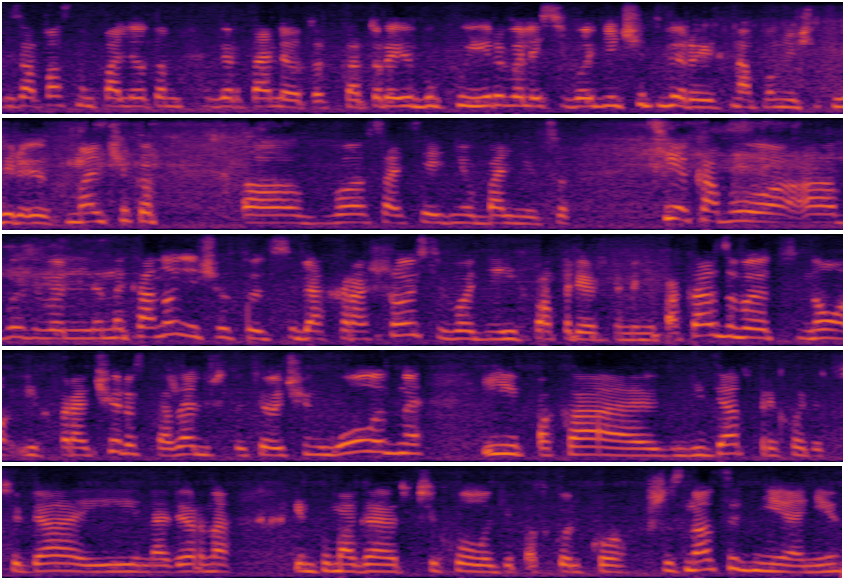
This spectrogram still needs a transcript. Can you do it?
безопасным полетам вертолетов, которые эвакуировали сегодня четверых, напомню, четверых мальчиков э, в соседнюю больницу. Те, кого э, вызвали накануне, чувствуют себя хорошо. Сегодня их по-прежнему не показывают, но их врачи рассказали, что те очень голодны и пока едят, приходят в себя и, наверное, им помогают психологи, поскольку 16 дней они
